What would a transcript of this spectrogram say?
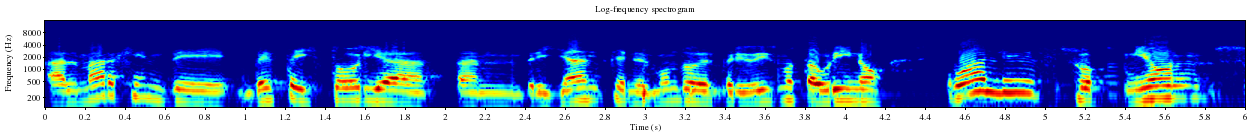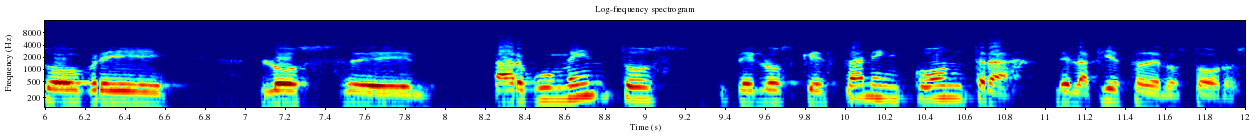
al margen de, de, esta historia tan brillante en el mundo del periodismo taurino, ¿cuál es su opinión sobre los eh, argumentos de los que están en contra de la fiesta de los toros?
